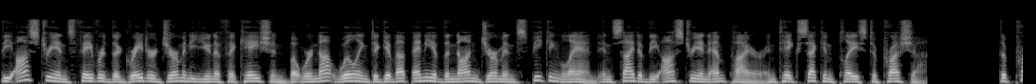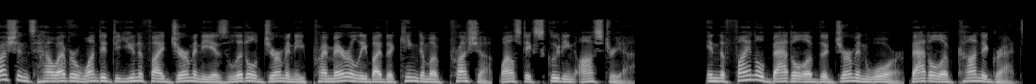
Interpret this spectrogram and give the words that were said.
The Austrians favoured the Greater Germany unification but were not willing to give up any of the non-German speaking land inside of the Austrian Empire and take second place to Prussia. The Prussians however wanted to unify Germany as Little Germany primarily by the Kingdom of Prussia, whilst excluding Austria. In the final battle of the German War Battle of Königgrätz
